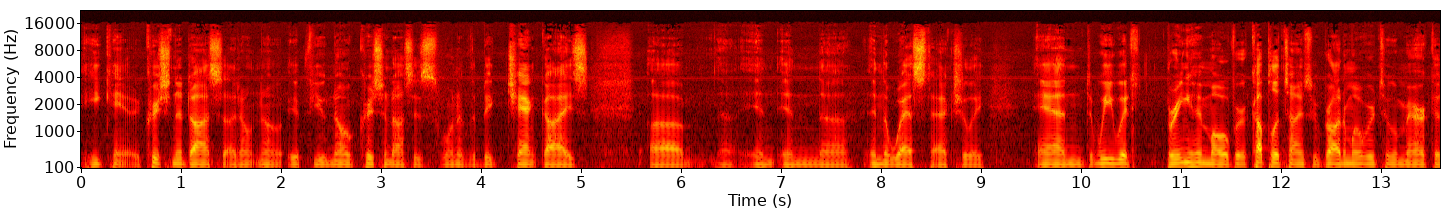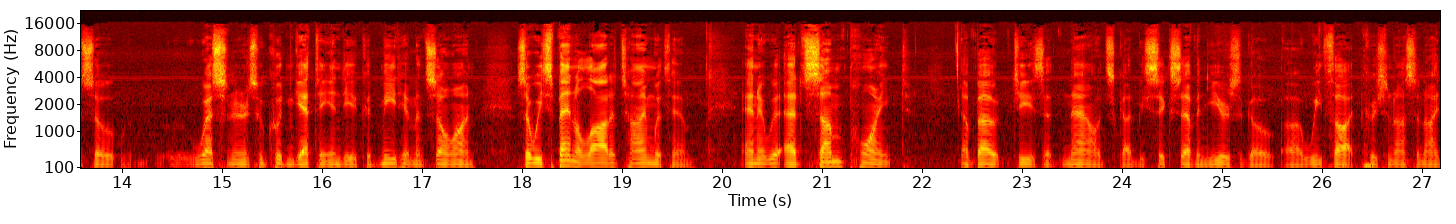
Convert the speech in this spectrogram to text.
he came. Krishna Das, I don't know if you know Krishna Das is one of the big chant guys um, uh, in in uh, in the West actually, and we would bring him over a couple of times. We brought him over to America so Westerners who couldn't get to India could meet him and so on. So we spent a lot of time with him, and it w- at some point about geez now it's got to be six seven years ago uh, we thought Krishna Das and i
